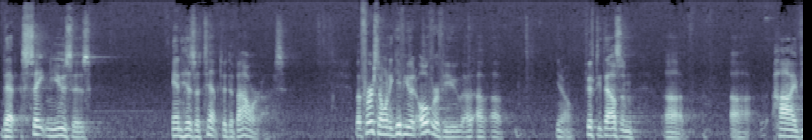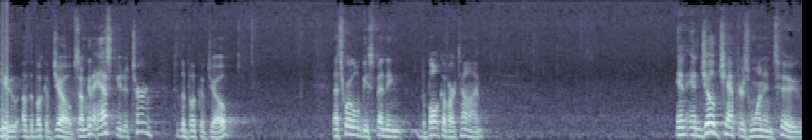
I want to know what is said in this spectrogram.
that Satan uses in his attempt to devour us. But first, I want to give you an overview, a, you know, 50,000 uh, uh, high view of the book of Job. So I'm going to ask you to turn to the book of Job. That's where we'll be spending the bulk of our time. In, in Job chapters 1 and 2,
